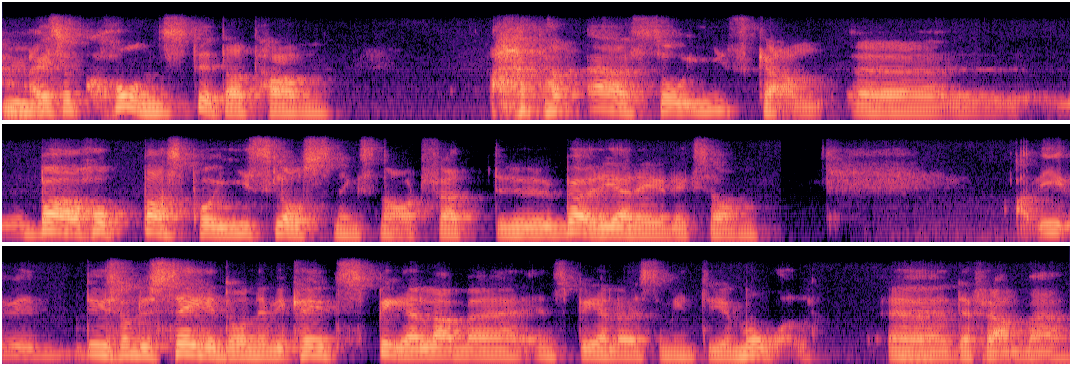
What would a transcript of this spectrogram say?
Mm. Det är så konstigt att han, att han är så iskall. Eh, bara hoppas på islossning snart för att nu börjar det ju liksom det är som du säger Donny, vi kan ju inte spela med en spelare som inte gör mål. eh, där framme.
